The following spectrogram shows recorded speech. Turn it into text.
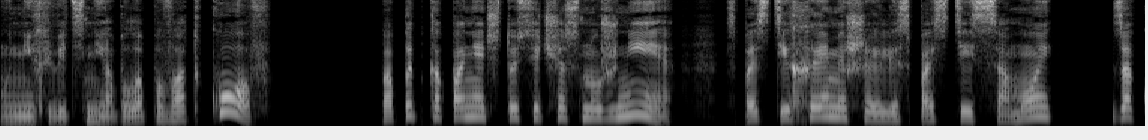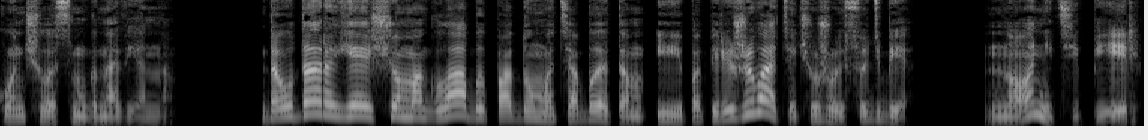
у них ведь не было поводков. Попытка понять, что сейчас нужнее, спасти Хэмиша или спастись самой, закончилась мгновенно. До удара я еще могла бы подумать об этом и попереживать о чужой судьбе. Но не теперь.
